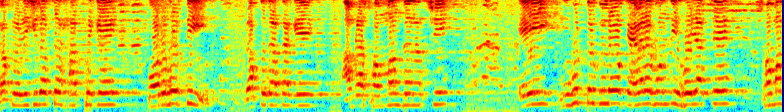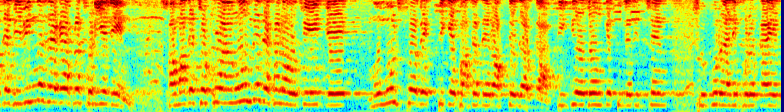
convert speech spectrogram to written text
ডক্টর রিজু দত্তের হাত থেকে পরবর্তী রক্তদাতাকে আমরা সম্মান জানাচ্ছি। এই মুহূর্তগুলো ক্যামেরা বন্দি হয়ে যাচ্ছে। সমাজে বিভিন্ন জায়গায় আপনারা ছড়িয়ে দিন। সমাজে চোখে আঙুল দিয়ে দেখানো উচিত যে মুমূর্ষ ব্যক্তিকে বাঁচাতে রক্তের দরকার। তৃতীয় জনকে তুলে দিচ্ছেন শুকুর আলী পুরকায়েত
